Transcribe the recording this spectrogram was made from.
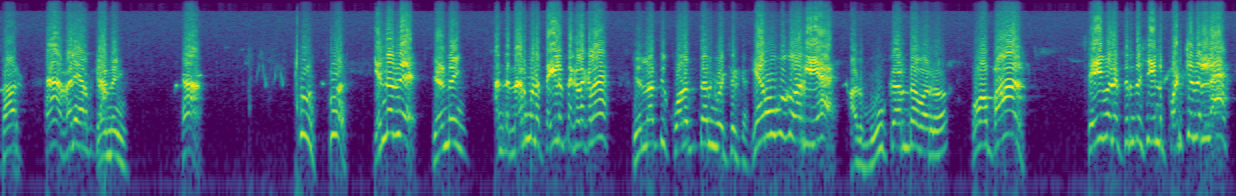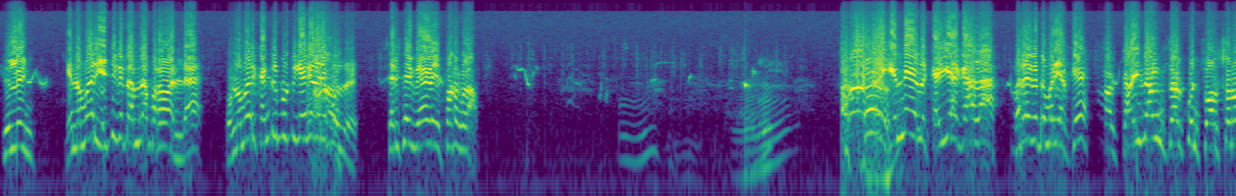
சார் ஆ, வேலைய ஆரம்பிக்கலாம். என்னது? என்னங்க? அந்த நறுமண தைலத்தை கலக்கல? எல்லாத்தையும் குழப்பித்தானுங்க வச்சிருக்கேன். என் மூக்குக்கு வரலையே? அது மூக்கா இருந்தா வரும். கோபால் செய்வன திருந்த செய்யணும் படிச்சது இல்ல இல்லைங்க. என்ன மாதிரி எஜுகேட் இருந்தா பரவாயில்ல. உன்ன மாதிரி கண்டுபிடிச்சு கேட்க தெரிய போகுது. சரி சரி வேலையை தொடங்கலாம். என்ன அது கையா காலா? வரகட்ட மாதிரியா இருக்கு? கைதாங்க சார். கொஞ்சம் சொர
